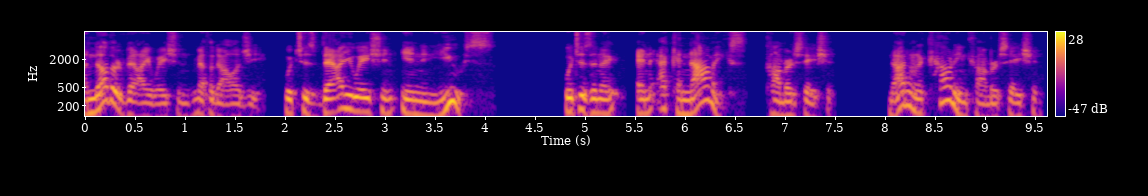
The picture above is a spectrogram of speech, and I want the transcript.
another valuation methodology, which is valuation in use, which is an, an economics conversation, not an accounting conversation.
